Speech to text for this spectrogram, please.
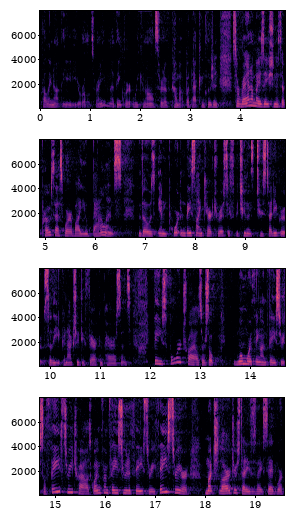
probably not the 80 year olds, right? I think we can all sort of come up with that conclusion. So, randomization is a process whereby you balance those important baseline characteristics between those two study groups so that you can actually do fair comparisons. Phase four trials are so, one more thing on phase three. So, phase three trials, going from phase two to phase three, phase three are much larger studies, as I said, were,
